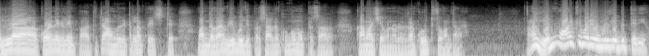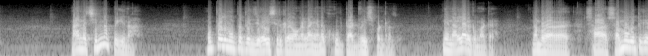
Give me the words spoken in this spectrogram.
எல்லா குழந்தைகளையும் பார்த்துட்டு அவங்கக்கிட்டலாம் பேசிட்டு வந்தவன் விபூதி பிரசாதம் குங்கும பிரசாதம் காமாட்சி அம்மனோட இதெல்லாம் கொடுத்துட்டு வந்தவன். ஆனால் என் வாழ்க்கை முறை உங்களுக்கு எப்படி தெரியும்? நான் என்ன சின்ன பையனா? முப்பது முப்பத்தஞ்சு வயசு இருக்கிறவங்கெல்லாம் எனக்கு கூப்பிட்டு அட்வைஸ் பண்ணுறது நீ நல்லா இருக்க மாட்டேன் நம்ம சா சமூகத்துக்கு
